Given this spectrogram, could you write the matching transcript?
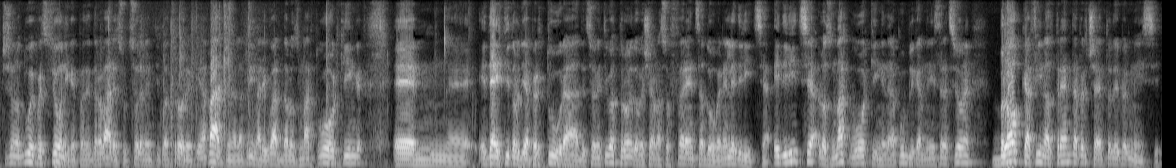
Ci sono due questioni che potete trovare sul Sole 24 Ore in prima pagina. La prima riguarda lo smart working ehm, eh, ed è il titolo di apertura del Sole 24 Ore dove c'è una sofferenza dove nell'edilizia. Edilizia, lo smart working nella pubblica amministrazione blocca fino al 30% dei permessi.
